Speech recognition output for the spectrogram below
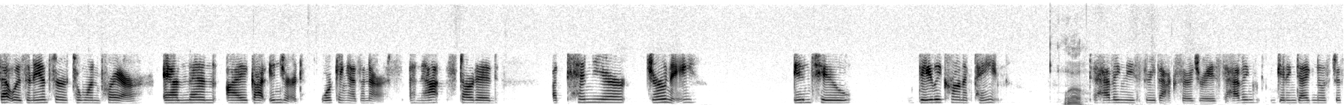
that was an answer to one prayer. And then I got injured working as a nurse. And that started a 10 year journey into daily chronic pain Whoa. to having these three back surgeries to having getting diagnosed with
